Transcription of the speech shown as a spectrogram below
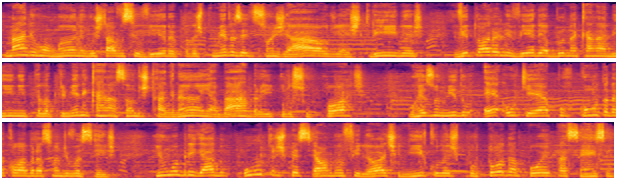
Mário Romano e Gustavo Silveira pelas primeiras edições de áudio e as trilhas. Vitória Oliveira e a Bruna Canalini pela primeira encarnação do Instagram e a Bárbara aí pelo suporte. O resumido é o que é por conta da colaboração de vocês. E um obrigado ultra especial meu filhote Nicolas por todo apoio e paciência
